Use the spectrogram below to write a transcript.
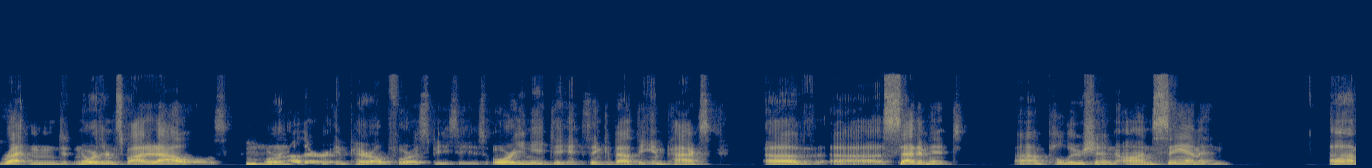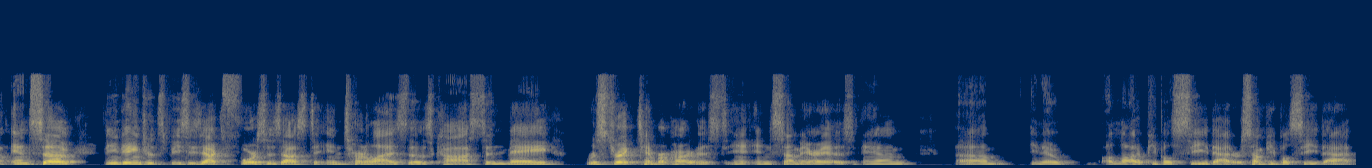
threatened northern spotted owls mm-hmm. or other imperiled forest species, or you need to think about the impacts of uh, sediment um, pollution on salmon. Um, and so the Endangered Species Act forces us to internalize those costs and may restrict timber harvest in, in some areas. And, um, you know, a lot of people see that, or some people see that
